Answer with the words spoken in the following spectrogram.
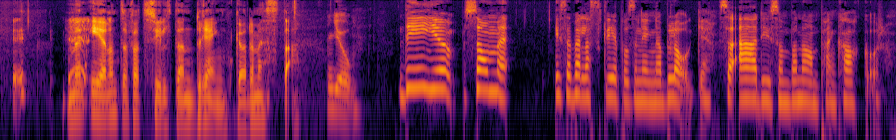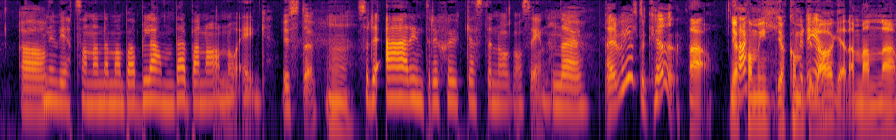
Men är det inte för att sylten dränker det mesta? Jo. Det är ju som Isabella skrev på sin egna blogg, så är det ju som bananpannkakor. Ja, Ni vet sådana när man bara blandar banan och ägg. just det. Mm. Så det är inte det sjukaste någonsin. Nej, Nej, det var helt okej. Ja, jag Tack kommer inte, jag kommer inte det. laga det men eh,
